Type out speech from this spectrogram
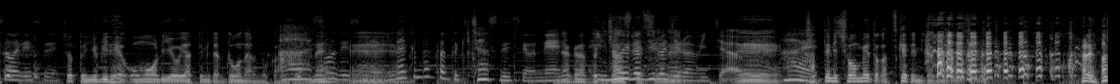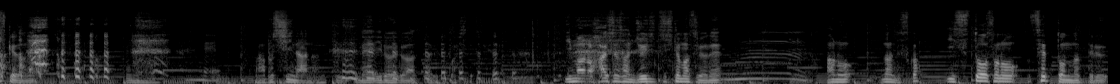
すなんかね。ちょっと指で重りをやってみたらどうなるのかみたいなね。ね、ええ。いなくなった時チャンスですよね。いなくなった時チャンスですよね。いろいろじろじろ見ちゃう、ええ。はい。勝手に照明とかつけてみたくなりますよね。怒られますけどね、うん。眩しいななんて言ってねいろいろあったりとかして。今の歯医者さん充実してますよね。うん。あの何ですか？椅子とそのセットになってる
